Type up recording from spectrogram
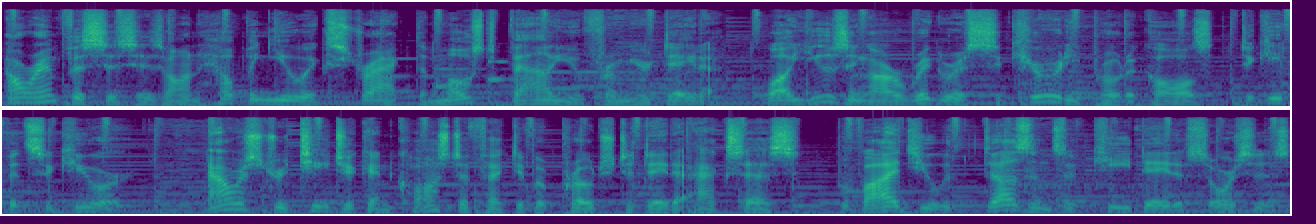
Our emphasis is on helping you extract the most value from your data while using our rigorous security protocols to keep it secure. Our strategic and cost-effective approach to data access provides you with dozens of key data sources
